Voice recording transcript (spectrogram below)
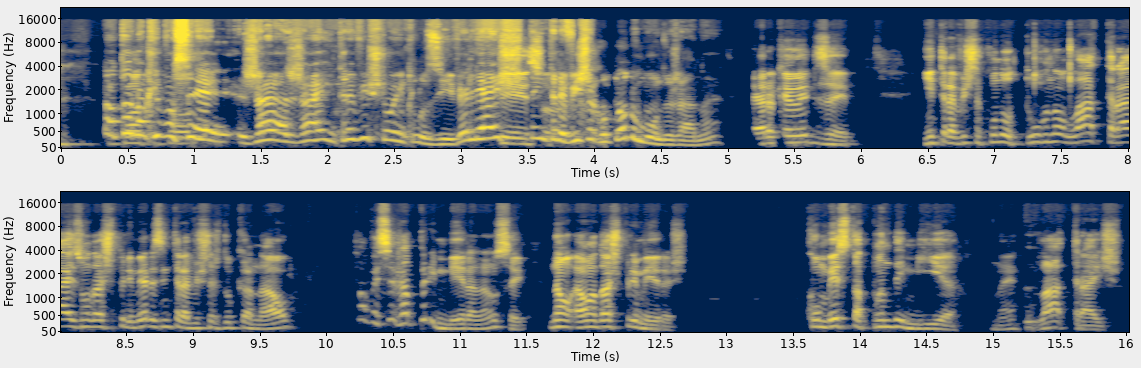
Nocturnal que você já, já entrevistou, inclusive. Aliás, Isso. tem entrevista com todo mundo já, né? Era o que eu ia dizer. Entrevista com o Noturno lá atrás, uma das primeiras entrevistas do canal. Talvez seja a primeira, né? Não sei. Não, é uma das primeiras. Começo da pandemia, né? Lá atrás.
